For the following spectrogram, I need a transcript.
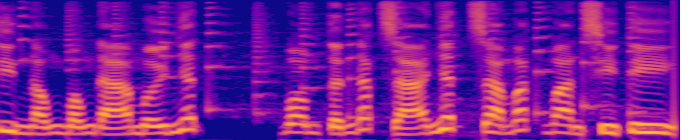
Tin nóng bóng đá mới nhất, bom tấn đắt giá nhất ra mắt Man City.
